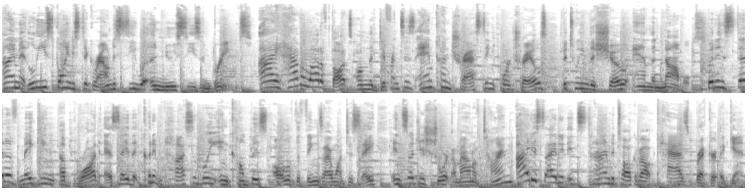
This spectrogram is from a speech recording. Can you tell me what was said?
I'm at least going to stick around to see what a new season brings. I have a lot of thoughts on the differences and contrasting portrayals between the show and the novels. But instead of making a broad essay that couldn't possibly encompass all of the things I want to say in such a short amount of time, I decided it's time to talk about Kaz Brekker again.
